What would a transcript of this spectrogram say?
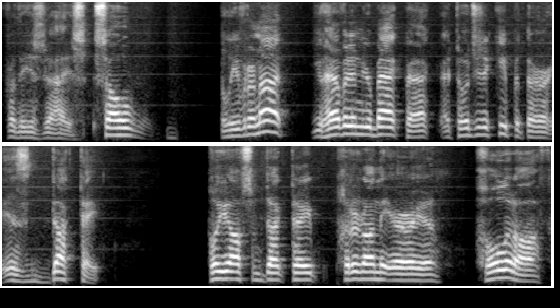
for these guys. So, believe it or not, you have it in your backpack. I told you to keep it there. Is duct tape. Pull you off some duct tape, put it on the area, pull it off,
